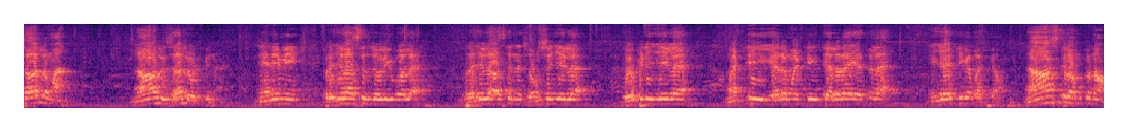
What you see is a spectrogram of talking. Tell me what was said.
సార్లు మా నాలుగు సార్లు ఓడిపోయినా. నేనేమి ప్రజల ఆస్తులు జోలికి పోలే ప్రజల ఆస్తుల్ని ధ్వంసం చేయలే దోపిడీ చేయలే మట్టి ఎర్రమట్టి తెల్లరా ఎత్తలే. నిజాయితీగా బతికాం. నా ఆస్తులు అమ్ముకున్నాం.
